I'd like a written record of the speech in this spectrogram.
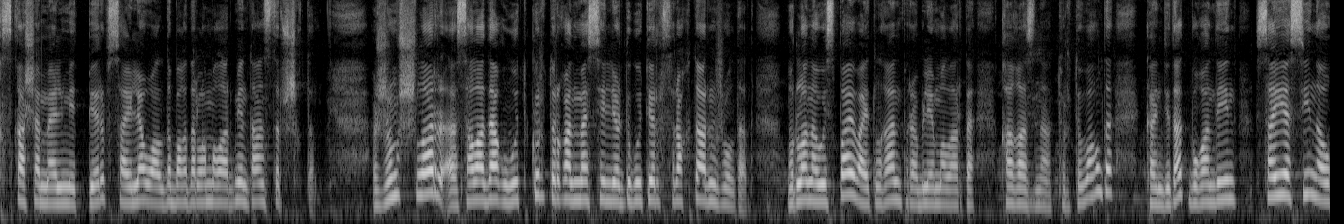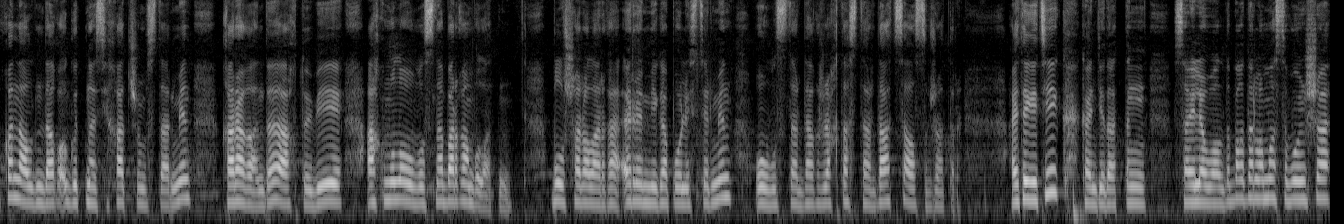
қысқаша мәлімет беріп, сайлау алды бағдарламаларымен таныстырып шықты. Жұмысшылар э, саладағы өткір тұрған мәселелерді көтеріп сұрақтарын жолдады. Нұрлан Әуеспаев айтылған проблемаларды қағазына түртіп алды. Кандидат бұған дейін саяси науқан алдындағы үгіт насихат жұмыстарымен Қарағанды, Ақтөбе, Ақмола облысына барған болатын. Бұл шараларға ірі мегаполистер мен облыстардағы жақтастарды атсалысып жатыр. Айта кетейік, кандидаттың сайлау алды бағдарламасы бойынша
